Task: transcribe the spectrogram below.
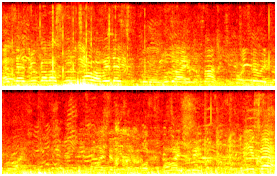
А це Андрюха вас виручав, а ви десь е, гуляєте. Саш, чи кривий забуває? Давай сюди. Міша!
